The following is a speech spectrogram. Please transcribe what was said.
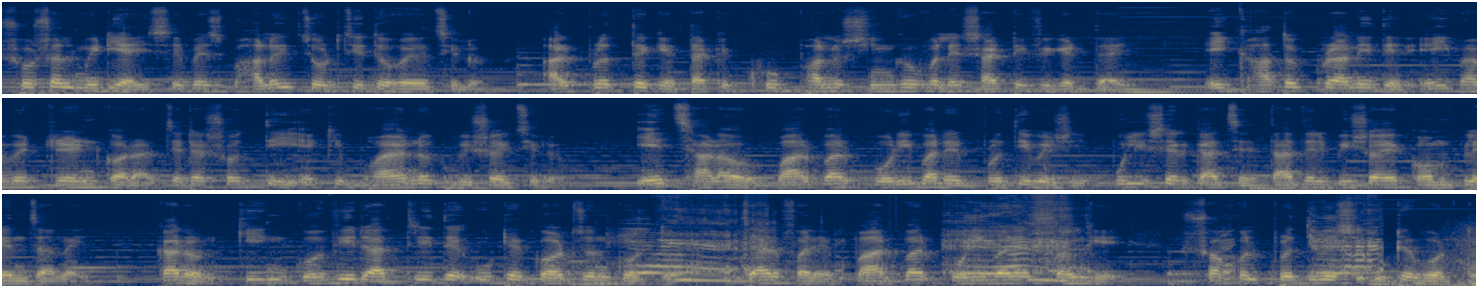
সোশ্যাল মিডিয়ায় সে বেশ ভালোই চর্চিত হয়েছিল আর প্রত্যেকে তাকে খুব ভালো সিংহ বলে সার্টিফিকেট দেয়। এই ঘাতক প্রাণীদের এইভাবে ট্রেন্ড করা, যেটা সত্যিই একটি ভয়ানক বিষয় ছিল। এছাড়াও বারবার পরিবারের প্রতিবেশী পুলিশের কাছে তাদের বিষয়ে কমপ্লেন জানায়। কারণ কিং গভীর রাত্রিতে উঠে গর্জন করত, যার ফলে বারবার পরিবারের সঙ্গে সকল প্রতিবেশী উঠে পড়ত।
